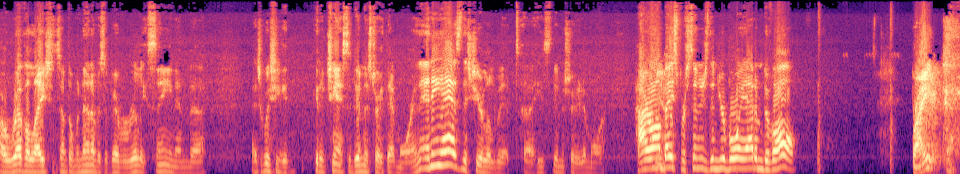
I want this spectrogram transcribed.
a revelation. Something none of us have ever really seen, and. Uh, I just wish he could get a chance to demonstrate that more. And, and he has this year a little bit. Uh, he's demonstrated it more. Higher on base percentage than your boy Adam Duvall. Right?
